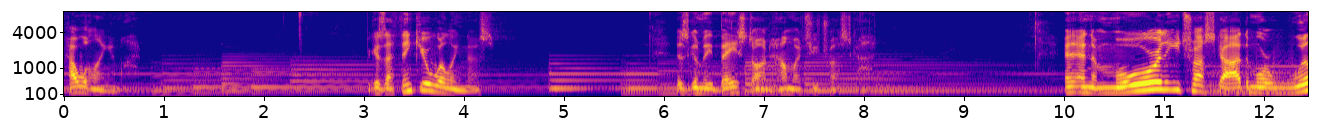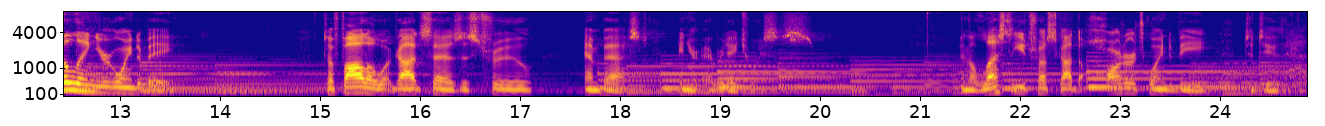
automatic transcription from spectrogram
How willing am I? Because I think your willingness is going to be based on how much you trust God. And, and the more that you trust God, the more willing you're going to be to follow what God says is true and best in your everyday choices. And the less that you trust God, the harder it's going to be to do that.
